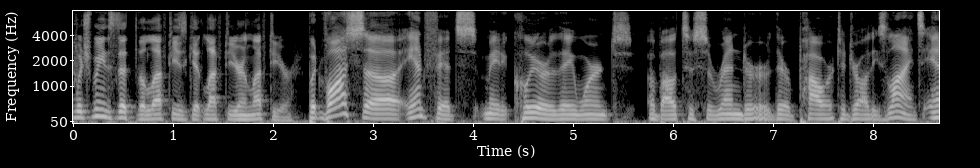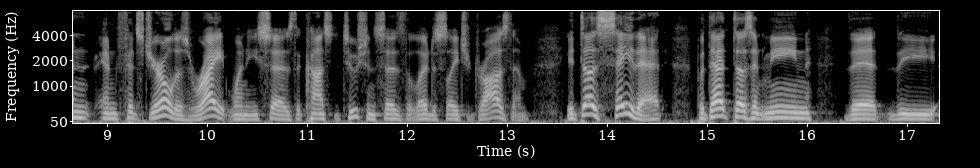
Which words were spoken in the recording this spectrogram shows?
Which means that the lefties get leftier and leftier. But Vos uh, and Fitz made it clear they weren't about to surrender their power to draw these lines. And and Fitzgerald is right when he says the Constitution says the legislature draws them. It does say that, but that doesn't mean that the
